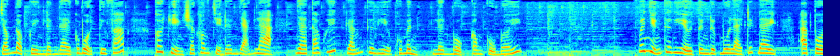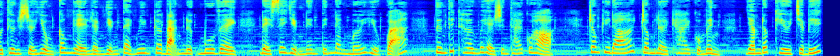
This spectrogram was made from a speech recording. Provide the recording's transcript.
chống độc quyền lần này của Bộ Tư pháp, câu chuyện sẽ không chỉ đơn giản là nhà táo khuyết gắn thương hiệu của mình lên một công cụ mới. Với những thương hiệu từng được mua lại trước đây, Apple thường sử dụng công nghệ lẫn những tài nguyên cơ bản được mua về để xây dựng nên tính năng mới hiệu quả, tương thích hơn với hệ sinh thái của họ. Trong khi đó, trong lời khai của mình, giám đốc Q cho biết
